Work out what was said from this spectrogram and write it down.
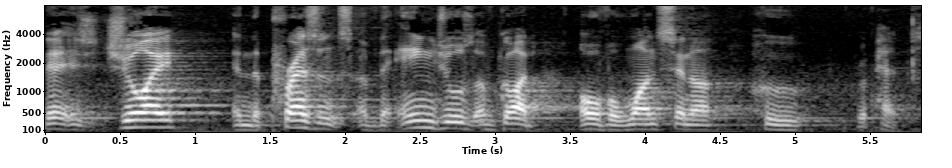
there is joy in the presence of the angels of God over one sinner who repents.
